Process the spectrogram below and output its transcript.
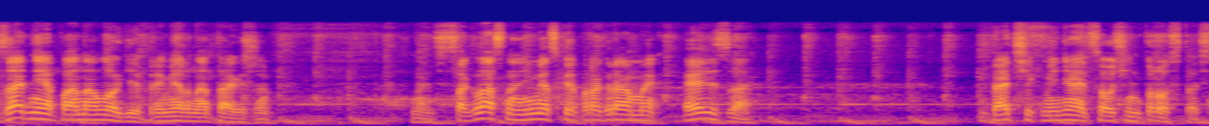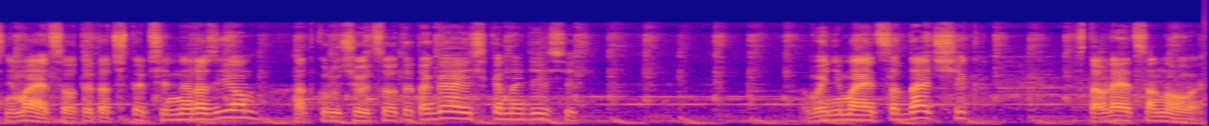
Заднее по аналогии примерно так же. Значит, согласно немецкой программе Эльза, датчик меняется очень просто. Снимается вот этот штепсельный разъем, откручивается вот эта гаечка на 10, вынимается датчик, вставляется новый.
